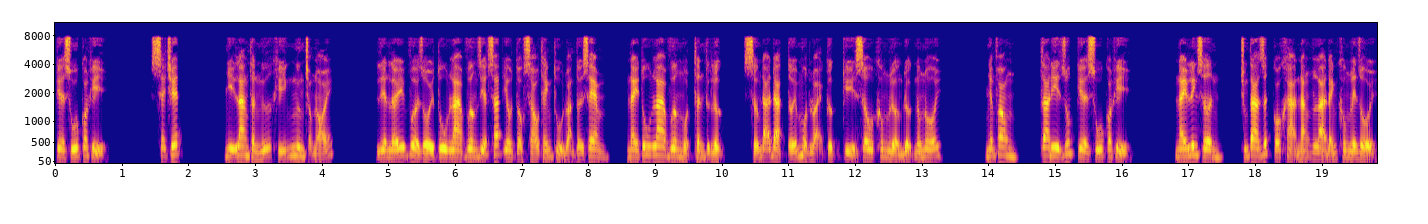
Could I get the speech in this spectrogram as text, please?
Kia xú con khỉ. Sẽ chết. Nhị lang thần ngữ khí ngưng trọng nói liên lấy vừa rồi Tu La Vương diệt sát yêu tộc sáu thánh thủ đoạn tới xem, này Tu La Vương một thân thực lực, sớm đã đạt tới một loại cực kỳ sâu không lường được nông nỗi. Nhậm Phong, ta đi giúp kia xú con khỉ. Này Linh Sơn, chúng ta rất có khả năng là đánh không lên rồi.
